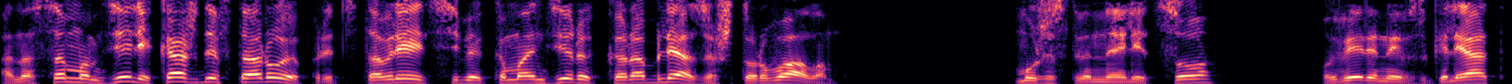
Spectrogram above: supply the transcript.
а на самом деле каждый второй представляет себе командира корабля за штурвалом. Мужественное лицо, уверенный взгляд,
